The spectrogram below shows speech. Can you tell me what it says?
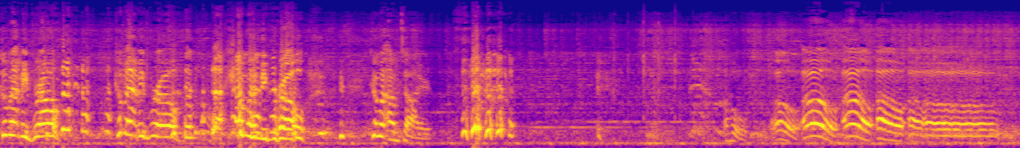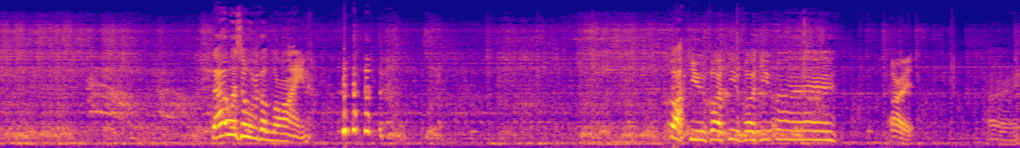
Come at me, bro. Come at me, bro. Come at me, bro. Come on. I'm tired. oh. Oh. Oh. Oh. Oh. Oh. Oh. That was over the line. fuck you. Fuck you. Fuck you. Uh. All right. All right.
